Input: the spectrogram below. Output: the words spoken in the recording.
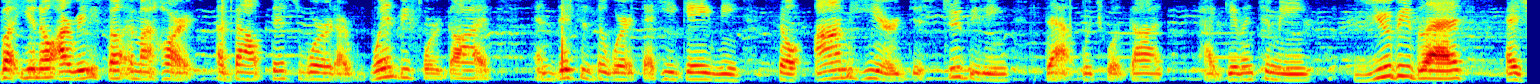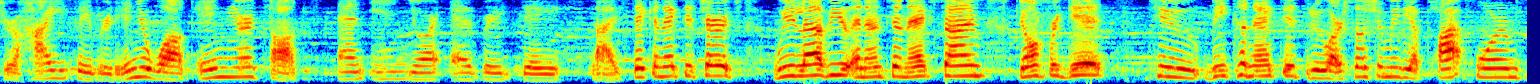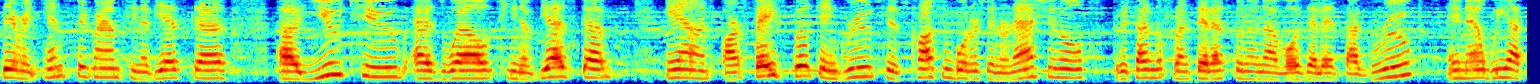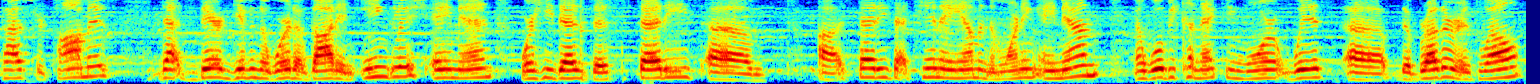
but you know, I really felt in my heart about this word. I went before God, and this is the word that He gave me. So I'm here distributing that which what God had given to me. You be blessed as you're highly favored in your walk, in your talk, and in your everyday life. Stay connected, church. We love you. And until next time, don't forget to be connected through our social media platforms. They're in Instagram, Tina Viesca, uh, YouTube as well, Tina Viesca. And our Facebook and groups is Crossing Borders International, Cruzando Fronteras con una voz alerta group. Amen. We have Pastor Thomas that's there giving the word of God in English, amen, where he does the studies, um, uh, studies at 10 a.m. in the morning, amen. And we'll be connecting more with uh, the brother as well.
